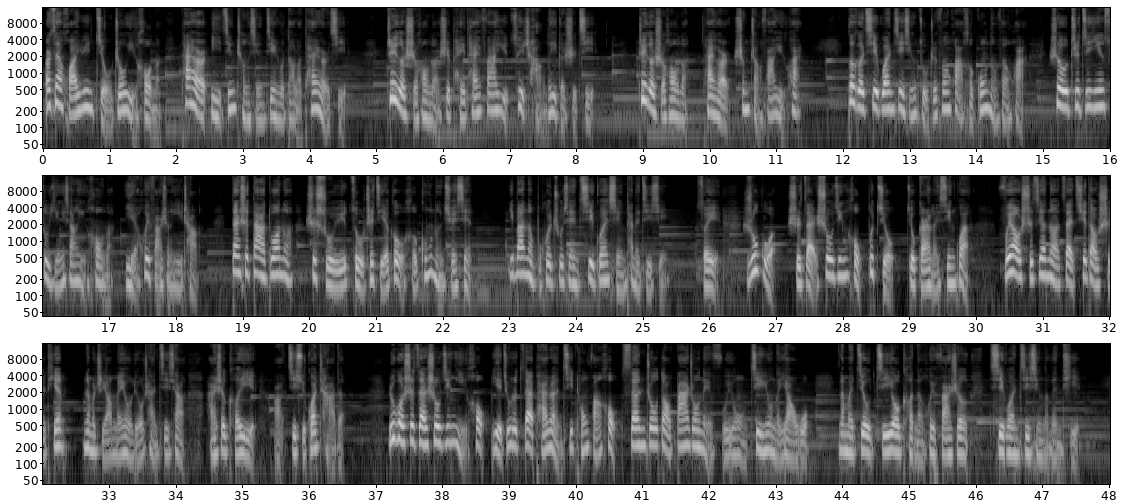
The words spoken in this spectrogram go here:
而在怀孕九周以后呢，胎儿已经成型，进入到了胎儿期。这个时候呢，是胚胎发育最长的一个时期。这个时候呢，胎儿生长发育快。各个器官进行组织分化和功能分化，受致畸因素影响以后呢，也会发生异常，但是大多呢是属于组织结构和功能缺陷，一般呢不会出现器官形态的畸形。所以，如果是在受精后不久就感染了新冠，服药时间呢在七到十天，那么只要没有流产迹象，还是可以啊继续观察的。如果是在受精以后，也就是在排卵期同房后三周到八周内服用禁用的药物，那么就极有可能会发生器官畸形的问题。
